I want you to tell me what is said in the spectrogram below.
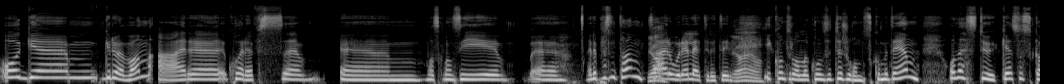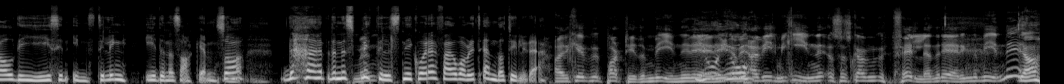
Og um, Grøvan er uh, KrFs eh, eh, hva skal man si uh, representant, Ja. er ordet jeg leter etter, Ja, ja. i kontroll- og konstitusjonskomiteen. Og neste uke så skal de gi sin innstilling i denne saken. Så Mm. det er, denne splittelsen i KrF er jo bare blitt enda tydeligere. Er det ikke partiet de vil inn i Jo, regjering? jo. Er vi ikke inn i, så skal de felle en regjering de vil inn i? Ja,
